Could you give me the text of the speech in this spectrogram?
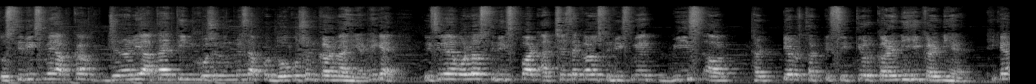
तो सिविक्स में आपका जनरली आता है तीन क्वेश्चन उनमें से आपको दो क्वेश्चन करना ही है, ठीक है? इसलिए बोल रहा हूँ सिविक्स पार्ट अच्छे से करो सिविक्स में बीस और थर्टी और थर्टी सिक्योर करनी ही करनी है, ठीक है?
